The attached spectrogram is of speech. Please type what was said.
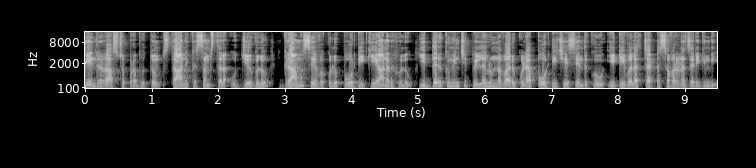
కేంద్ర రాష్ట్ర ప్రభుత్వం స్థానిక సంస్థల ఉద్యోగులు గ్రామ సేవకులు పోటీకి అనర్హులు. ఇద్దరుకు మించి పిల్లలున్నవారు కూడా పోటీ చేసేందుకు ఇటీవల చట్ట సవరణ జరిగింది.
